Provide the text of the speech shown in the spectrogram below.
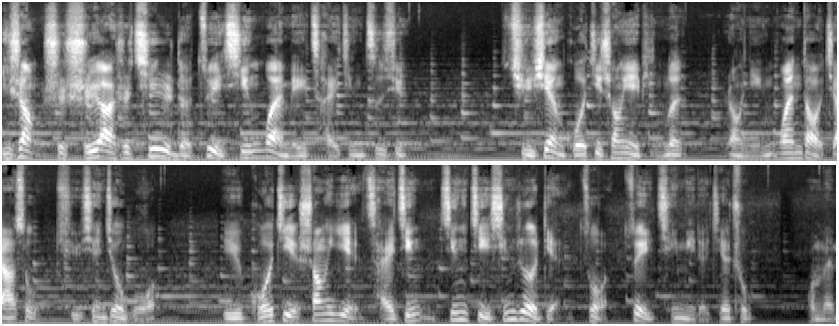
以上是十月二十七日的最新外媒财经资讯，曲线国际商业评论让您弯道加速，曲线救国，与国际商业、财经、经济新热点做最亲密的接触。我们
